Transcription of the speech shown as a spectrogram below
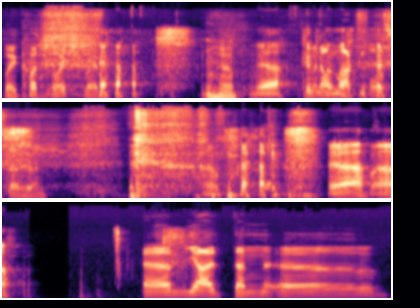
Boykott Deutschrap. ja. ja, könnte man, man auch Mark Forster hören. ja, ja. Ähm, ja, dann äh,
